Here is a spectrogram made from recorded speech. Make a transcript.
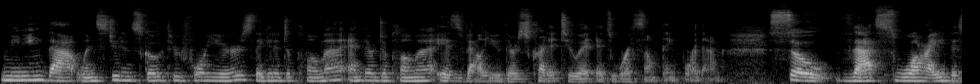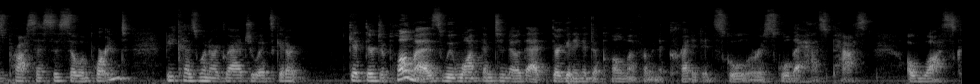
meaning that when students go through four years, they get a diploma, and their diploma is valued. There's credit to it, it's worth something for them. So, that's why this process is so important because when our graduates get our get their diplomas, we want them to know that they're getting a diploma from an accredited school or a school that has passed a WASC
